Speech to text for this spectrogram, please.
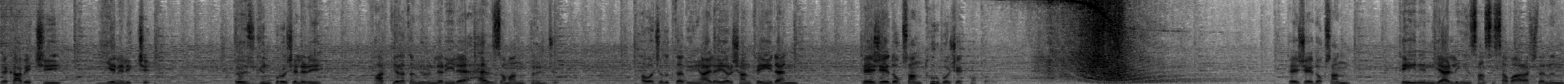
Rekabetçi, yenilikçi. Özgün projeleri, fark yaratan ürünleriyle her zaman öncü. Havacılıkta dünya ile yarışan TEİ'den TC90 Turbojet motoru. TC90, TEİ'nin yerli insansız hava araçlarının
